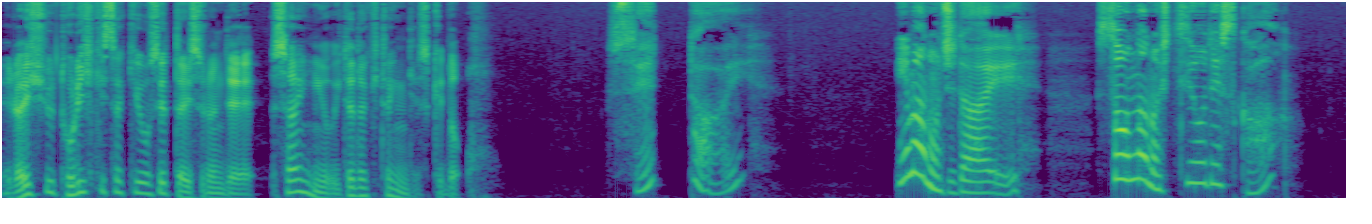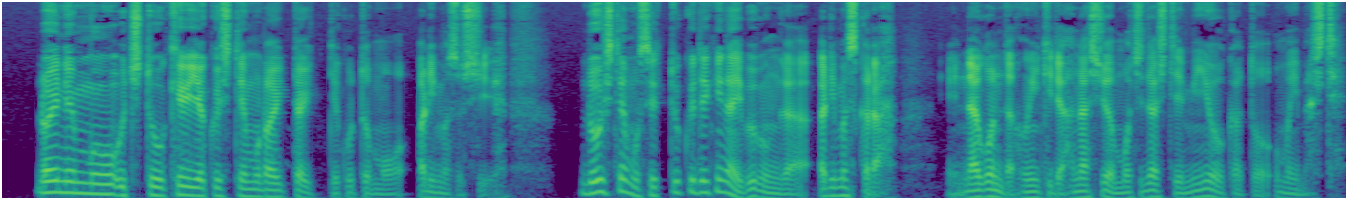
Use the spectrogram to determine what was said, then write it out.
来週取引先を接待するんでサインをいただきたいんですけど接待？今の時代そんなの必要ですか？来年もうちと契約してもらいたいってこともありますしどうしても説得できない部分がありますから和んだ雰囲気で話を持ち出してみようかと思いまして。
